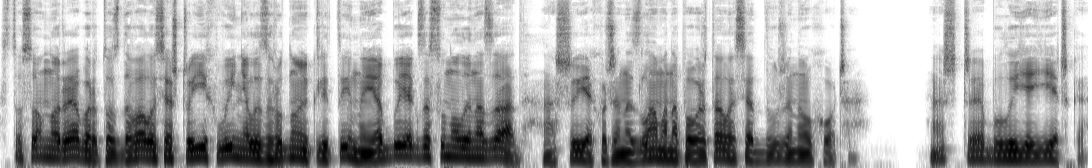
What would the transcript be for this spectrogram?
Стосовно ребер, то здавалося, що їх вийняли з грудної клітини і аби як засунули назад, а шия, хоч і не зламана, поверталася дуже неохоче. А ще були яєчка.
